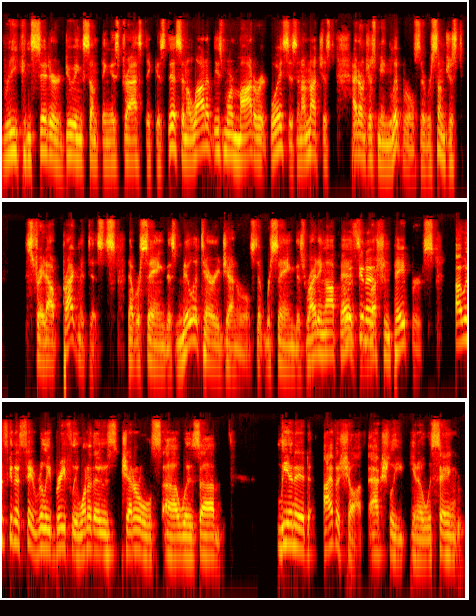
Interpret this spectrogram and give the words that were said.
reconsider doing something as drastic as this. And a lot of these more moderate voices, and I'm not just, I don't just mean liberals, there were some just straight out pragmatists that were saying this, military generals that were saying this, writing op eds in Russian papers. I was going to say really briefly, one of those generals uh, was um, Leonid Ivashov. Actually, you know, was saying,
